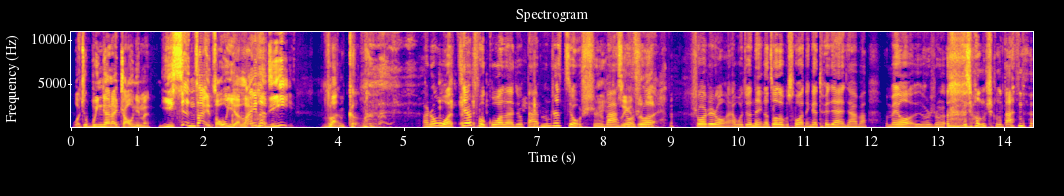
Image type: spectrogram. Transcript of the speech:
我就不应该来找你们，你现在走也来得及。烂梗，反正我接触过的就百分之九十吧，就是说。说这种，哎，我觉得哪个做的不错，你给推荐一下吧。没有，就是说 承承担的。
